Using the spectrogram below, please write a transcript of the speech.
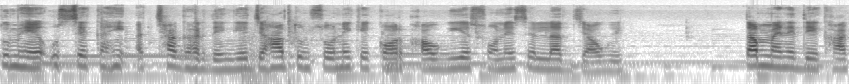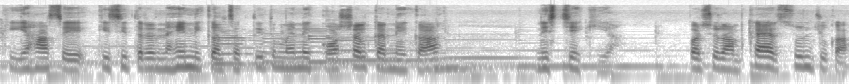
तुम्हें उससे कहीं अच्छा घर देंगे, जहाँ तुम सोने के कौर खाओगी या सोने से लद जाओगी। तब मैंने देखा कि यहाँ से किसी तरह नहीं निकल सकती तो मैंने कौशल करने का निश्चय किया। परशुराम, खैर, सुन चुका।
